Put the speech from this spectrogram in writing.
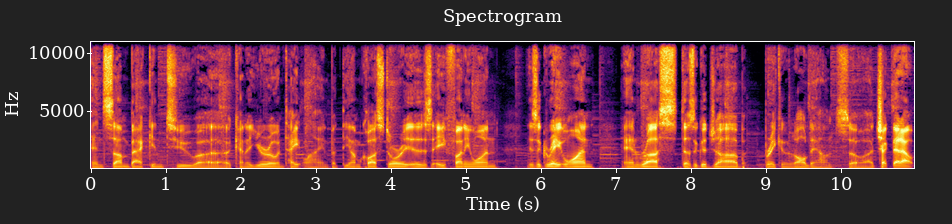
and some back into uh, kind of Euro and tight line. But the Umpqua story is a funny one, is a great one, and Russ does a good job breaking it all down. So uh, check that out.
